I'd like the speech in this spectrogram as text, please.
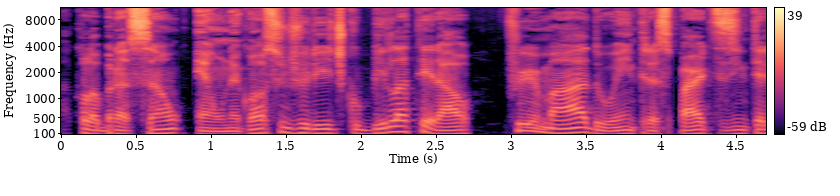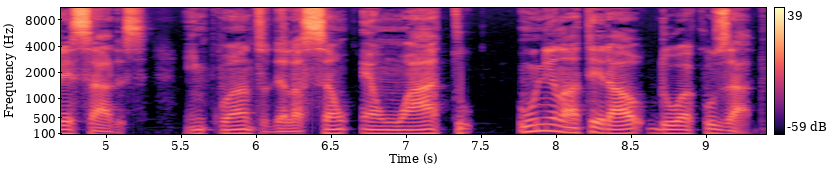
A colaboração é um negócio jurídico bilateral firmado entre as partes interessadas, enquanto delação é um ato unilateral do acusado.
